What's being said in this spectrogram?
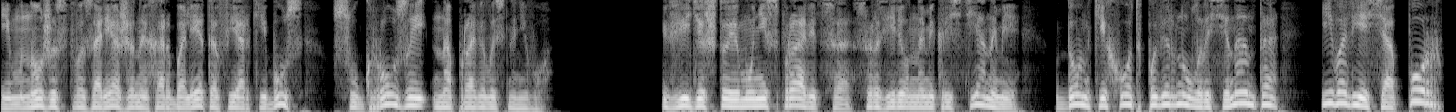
и множество заряженных арбалетов и аркебуз с угрозой направилось на него. Видя, что ему не справиться с разъяренными крестьянами, Дон Кихот повернул Росинанта и во весь опор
